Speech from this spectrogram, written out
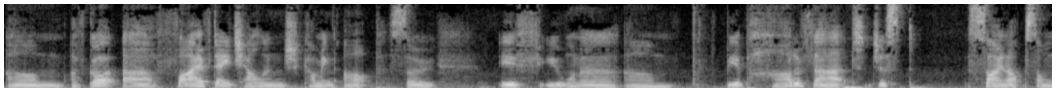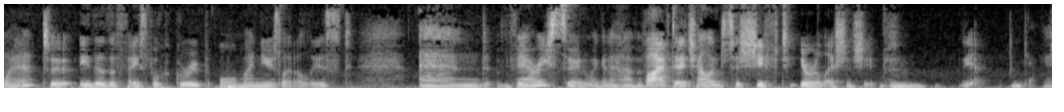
um, I've got a five day challenge coming up. So if you want to um, be a part of that, just sign up somewhere to either the Facebook group or my newsletter list. And very soon we're going to have a five day challenge to shift your relationship. Mm. Yeah. Yeah.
